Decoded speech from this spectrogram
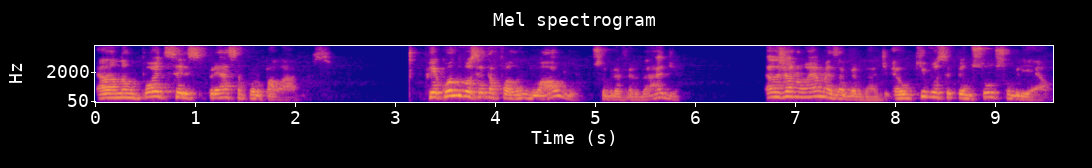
ela não pode ser expressa por palavras. Porque quando você está falando algo sobre a verdade, ela já não é mais a verdade, é o que você pensou sobre ela.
